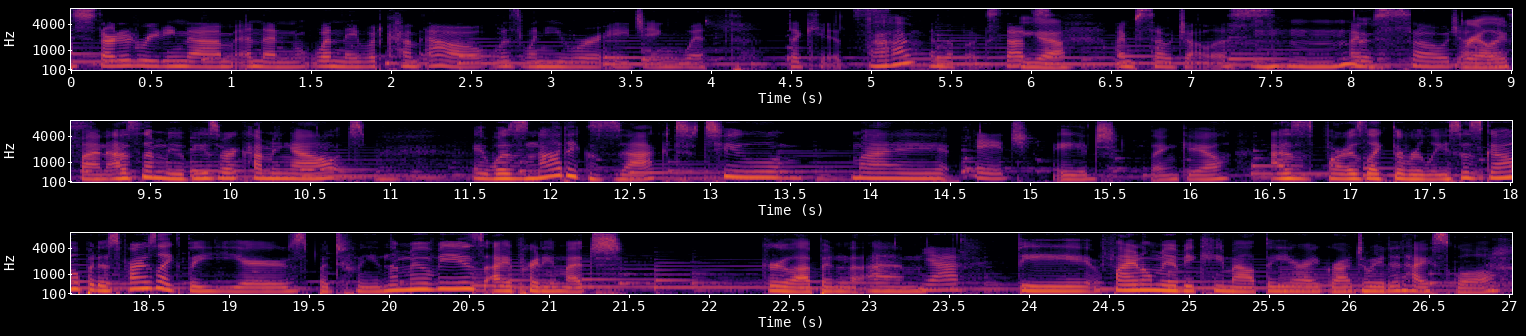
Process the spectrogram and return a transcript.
started reading them, and then when they would come out was when you were aging with the kids Uh-huh. in the books. That's yeah. I'm so jealous. hmm I'm so jealous. really fun. As the movies were coming out, it was not exact to my Age. age, thank you, as far as like the releases go, but as far as like the years between the movies, I pretty much grew up and um, Yeah. the final movie came out the year I graduated high school.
